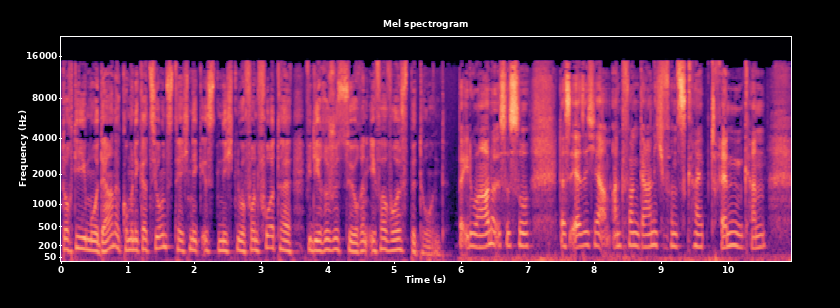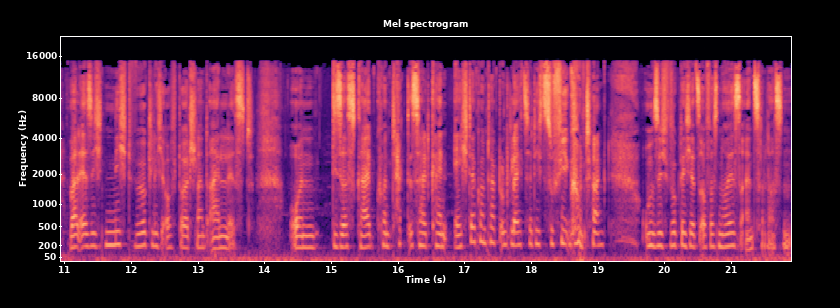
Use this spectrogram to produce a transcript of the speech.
Doch die moderne Kommunikationstechnik ist nicht nur von Vorteil, wie die Regisseurin Eva Wolf betont. Bei Eduardo ist es so, dass er sich ja am Anfang gar nicht von Skype trennen kann, weil er sich nicht wirklich auf Deutschland einlässt. Und dieser Skype-Kontakt ist halt kein echter Kontakt und gleichzeitig zu viel Kontakt, um sich wirklich jetzt auf was Neues einzulassen.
